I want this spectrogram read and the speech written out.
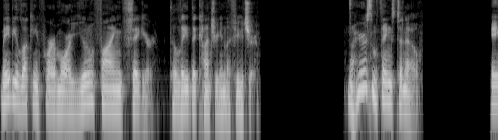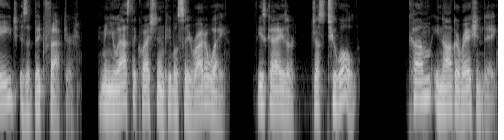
may be looking for a more unifying figure to lead the country in the future. Now, here are some things to know. Age is a big factor. I mean, you ask the question and people say right away, these guys are just too old. Come inauguration day,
